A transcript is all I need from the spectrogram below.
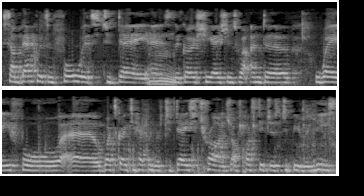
some backwards and forwards today as negotiations were underway for uh, what's going to happen with today's tranche of hostages to be released.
